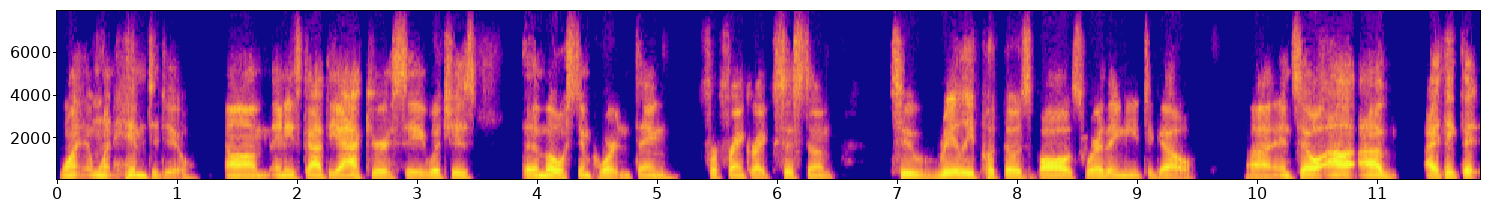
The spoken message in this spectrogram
want want him to do. Um, and he's got the accuracy, which is the most important thing for Frank Reich's system to really put those balls where they need to go. Uh, and so I, I, I think that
